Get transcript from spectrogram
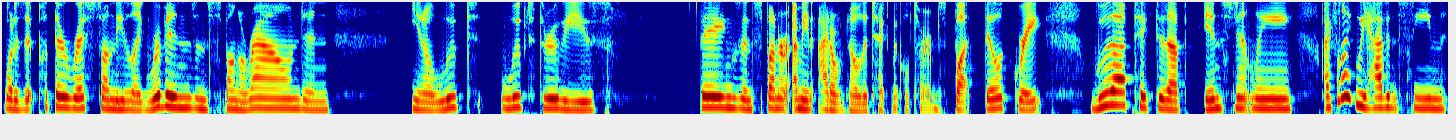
what is it, put their wrists on these like ribbons and spun around and, you know, looped looped through these things and spun. I mean, I don't know the technical terms, but they look great. Luda picked it up instantly. I feel like we haven't seen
